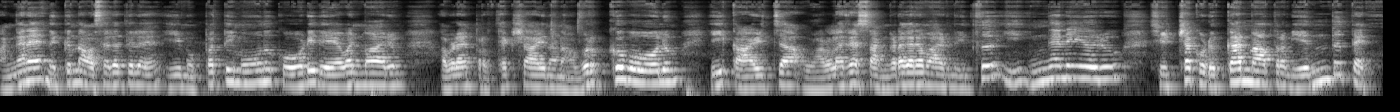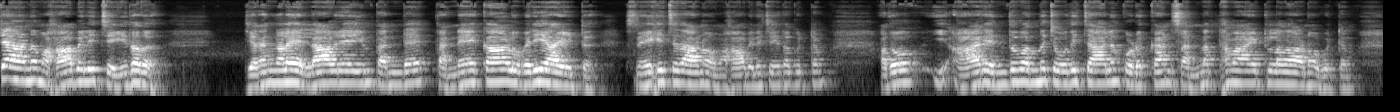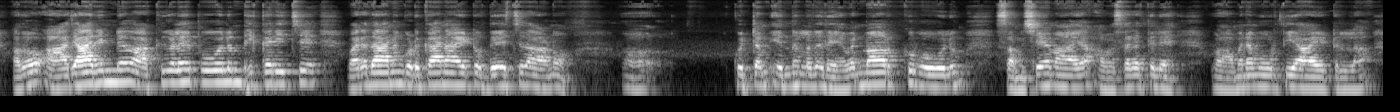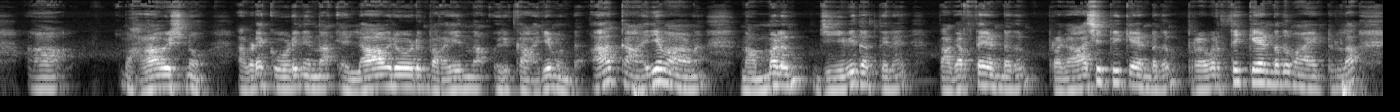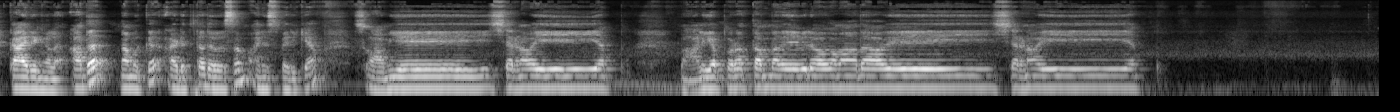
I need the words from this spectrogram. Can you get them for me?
അങ്ങനെ നിൽക്കുന്ന അവസരത്തിൽ ഈ മുപ്പത്തി മൂന്ന് കോടി ദേവന്മാരും അവിടെ പ്രത്യക്ഷമായതാണ്. അവർക്ക് പോലും ഈ കാഴ്ച വളരെ സങ്കടകരമായിരുന്നു. ഇത് ഇങ്ങനെയൊരു ശിക്ഷ കൊടുക്കാൻ മാത്രം എന്ത് തെറ്റാണ് മഹാബലി ചെയ്തത്? ജനങ്ങളെ എല്ലാവരെയും തന്റെ തന്നേക്കാൾ ഉപരിയായിട്ട് സ്നേഹിച്ചതാണോ മഹാബലി ചെയ്ത കുറ്റം? അതോ ഈ ആരെന്ത് വന്ന് ചോദിച്ചാലും കൊടുക്കാൻ സന്നദ്ധമായിട്ടുള്ളതാണോ കുറ്റം? അതോ ആചാര്യന്റെ വാക്കുകളെ പോലും ധിക്കരിച്ച് വരദാനം കൊടുക്കാനായിട്ട് ഉദ്ദേശിച്ചതാണോ കുറ്റം എന്നുള്ളത് ദേവന്മാർക്ക് പോലും സംശയമായ അവസരത്തിലെ വാമനമൂർത്തിയായിട്ടുള്ള മഹാവിഷ്ണു അവിടെ കൂടി നിന്ന എല്ലാവരോടും പറയുന്ന ഒരു കാര്യമുണ്ട്. ആ കാര്യമാണ് നമ്മളും ജീവിതത്തിൽ പകർത്തേണ്ടതും പ്രകാശിപ്പിക്കേണ്ടതും പ്രവർത്തിക്കേണ്ടതുമായിട്ടുള്ള കാര്യങ്ങൾ അത് നമുക്ക് അടുത്ത ദിവസം അനുസ്മരിക്കാം. സ്വാമിയേ ശരണവയ്യപ്പ മാളികപ്പുറത്തമ്മ ദേവി ലോകമാതാവേ ശരണവയ്യപ്പ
